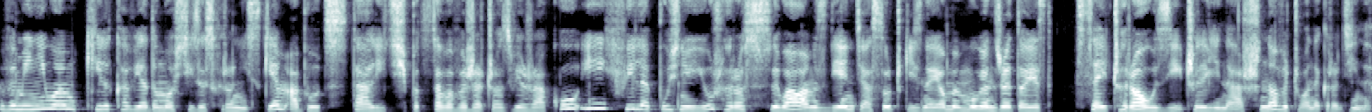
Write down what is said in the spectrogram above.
Wymieniłam kilka wiadomości ze schroniskiem, aby ustalić podstawowe rzeczy o zwierzaku i chwilę później już rozsyłałam zdjęcia suczki znajomym, mówiąc, że to jest Sage Rosie, czyli nasz nowy członek rodziny.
